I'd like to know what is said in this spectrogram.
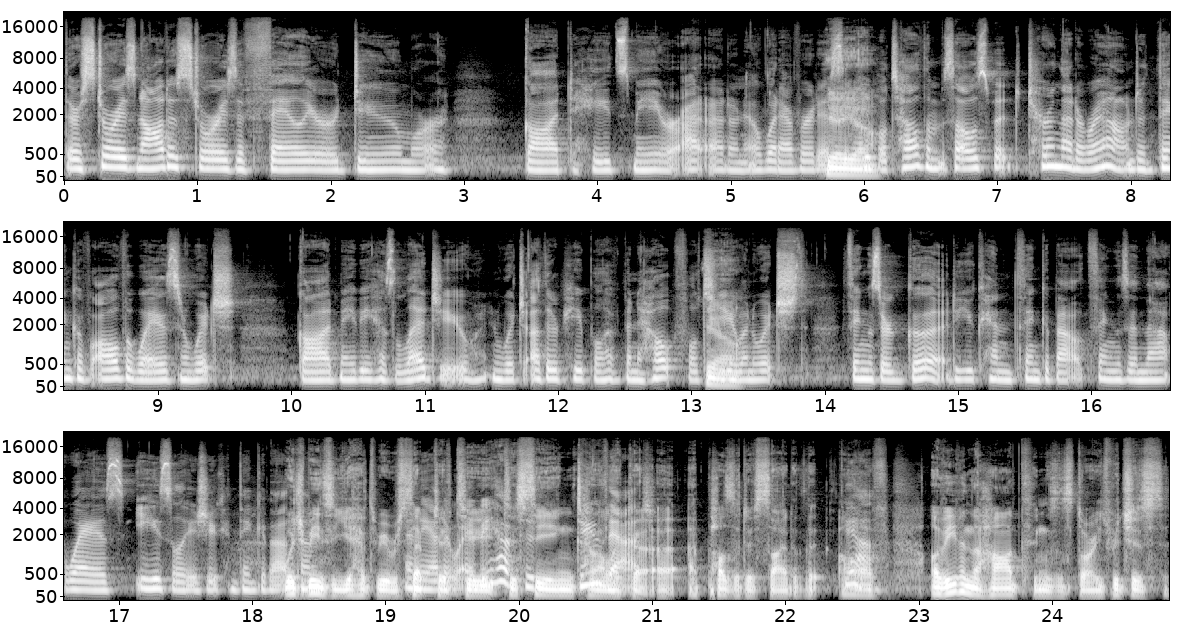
their stories not as stories of failure or doom or God hates me or I, I don't know, whatever it is Yeah, that yeah. people tell themselves, but turn that around and think of all the ways in which God maybe has led you, in which other people have been helpful to you, in which things are good. You can think about things in that way as easily as you can think about Which means that you have to be in the other receptive to, to to seeing kind of like a, a positive side of the Yeah. of of even the hard things and stories, which is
